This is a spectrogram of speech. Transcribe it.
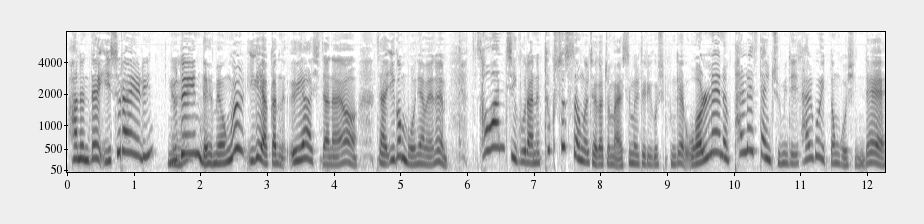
하는데 이스라엘인 네. 유대인 네. 4명을 이게 약간 의아하시잖아요. 자, 이건 뭐냐면은 서한 지구라는 특수성을 제가 좀 말씀을 드리고 싶은 게 원래는 팔레스타인 주민들이 살고 있던 곳인데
